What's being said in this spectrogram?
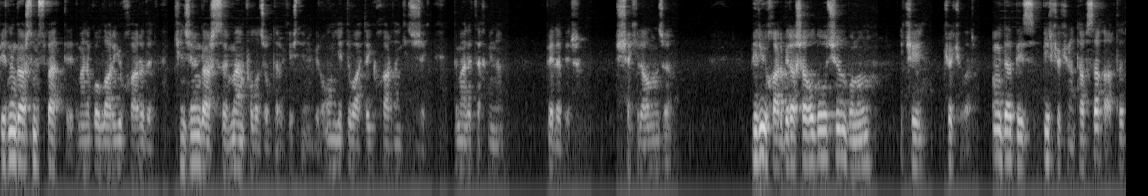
Birinin qarşısı müsbətdir, deməli qolları yuxarıdır. İkincinin qarşısı mənfi olacaq tərəf keçdiyinə görə 17 vahiddə yuxarıdan keçəcək. Deməli təxminən belə bir şəkil alınacaq. Biri yuxarı, biri aşağı olduğu üçün bunun iki kökü var. Onu da biz bir kökünü tapsaq artıq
